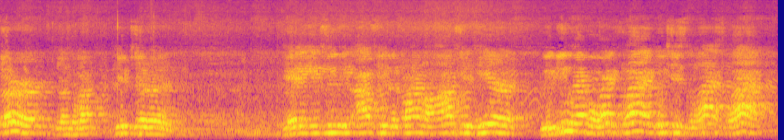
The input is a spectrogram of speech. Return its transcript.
third. Number one, Future. Getting into the option, the final option here. We do have a white flag, which is the last lap.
